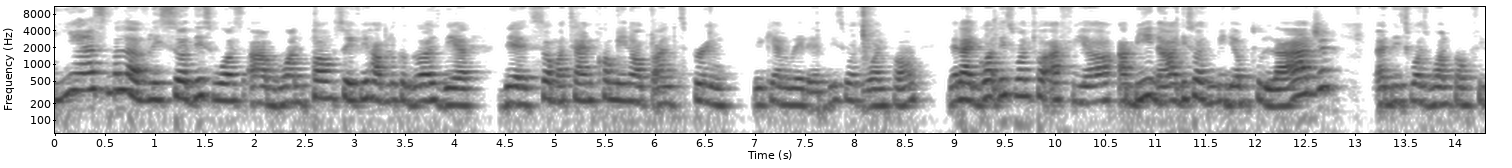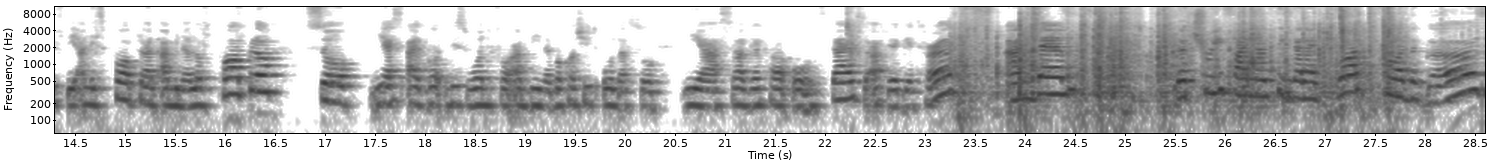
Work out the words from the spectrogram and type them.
Yes my lovely. So this was um one pound. So if you have little girls there there's summertime coming up and spring they can wear them. This was one pound. Then I got this one for Afia Abina. This was medium to large. And this was one pound fifty. And it's purple and Abina love purple so yes I got this one for Abina because she's older. So yeah so I get her own style. So Afia get her and then the three final thing that I got for the girls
